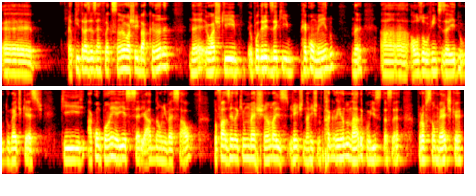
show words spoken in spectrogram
é, eu quis trazer essa reflexão, eu achei bacana, né? eu acho que eu poderia dizer que recomendo né, a, aos ouvintes aí do, do Medcast que acompanhem aí esse seriado da Universal, Tô fazendo aqui um mechan, mas, gente, a gente não está ganhando nada com isso, tá certo? Profissão médica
